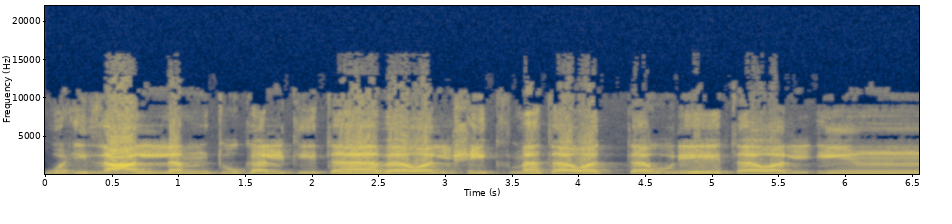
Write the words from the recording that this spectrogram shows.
وإذ علمتك الكتاب والحكمة والتوريت والإنجيل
